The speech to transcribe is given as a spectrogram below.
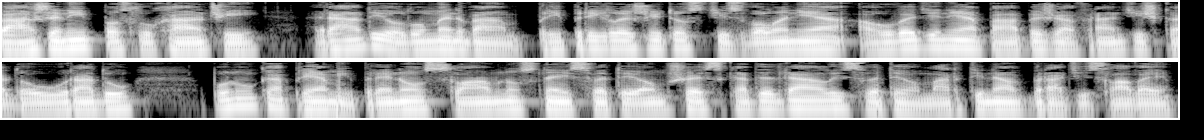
Vážení poslucháči, Rádio Lumen vám pri príležitosti zvolenia a uvedenia pápeža Františka do úradu ponúka priamy prenos slávnostnej svätej omše z katedrály svätého Martina v Bratislave.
